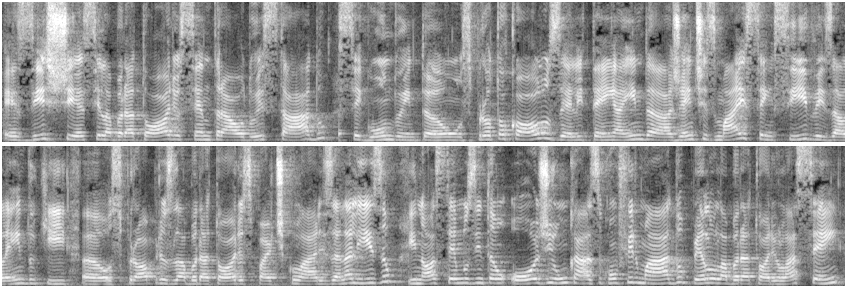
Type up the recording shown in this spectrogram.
existe esse laboratório central do estado, segundo então os protocolos, ele tem ainda agentes mais sensíveis além do que uh, os próprios laboratórios particulares analisam, e nós temos então hoje um caso confirmado pelo laboratório LACEN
